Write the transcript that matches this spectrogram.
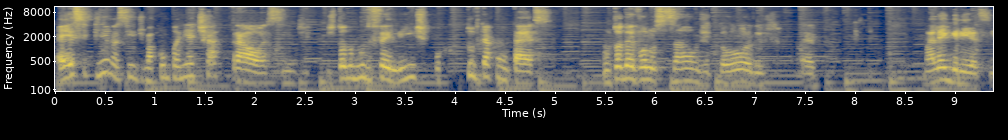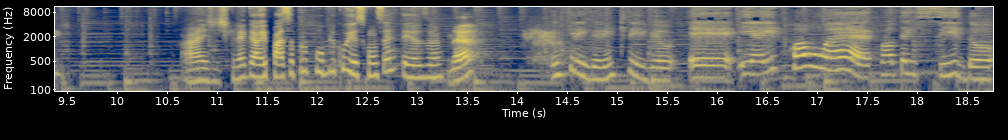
é esse clima, assim, de uma companhia teatral, assim, de, de todo mundo feliz por tudo que acontece, com toda a evolução de todos. É uma alegria, assim. Ai, gente, que legal. E passa pro público isso, com certeza. Né? Incrível, incrível. É, e aí, qual é, qual tem sido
